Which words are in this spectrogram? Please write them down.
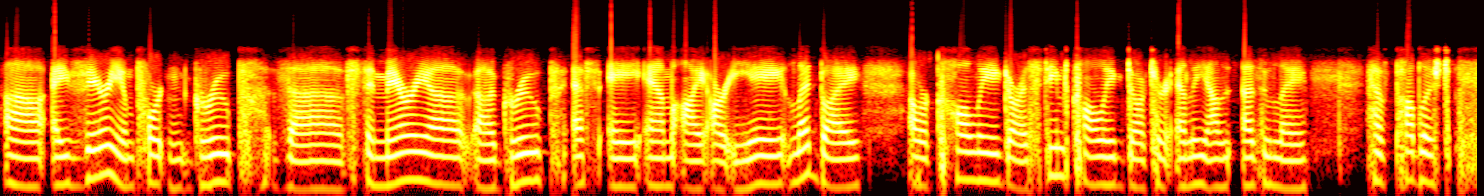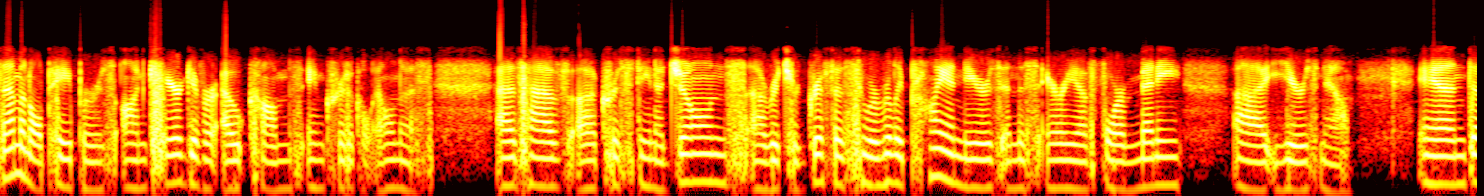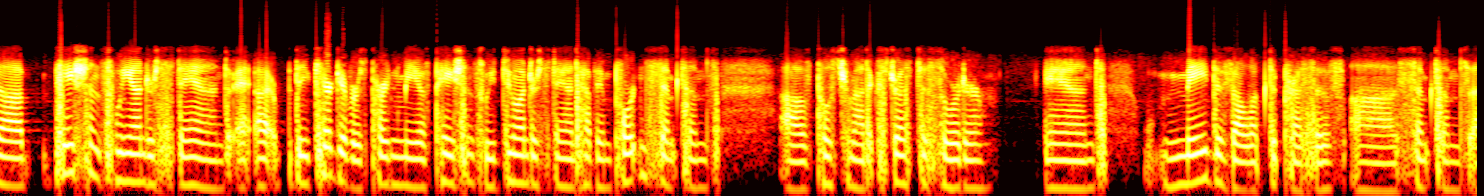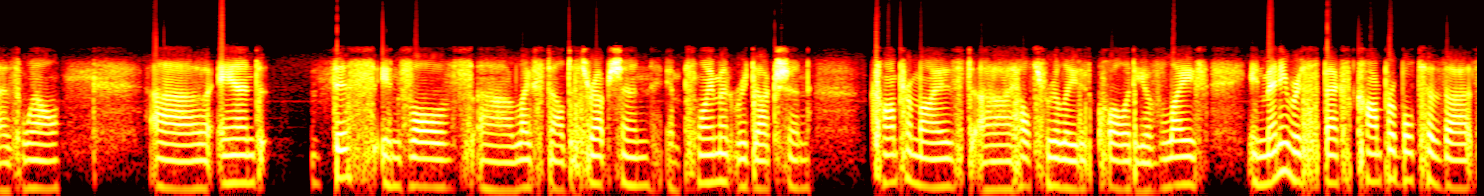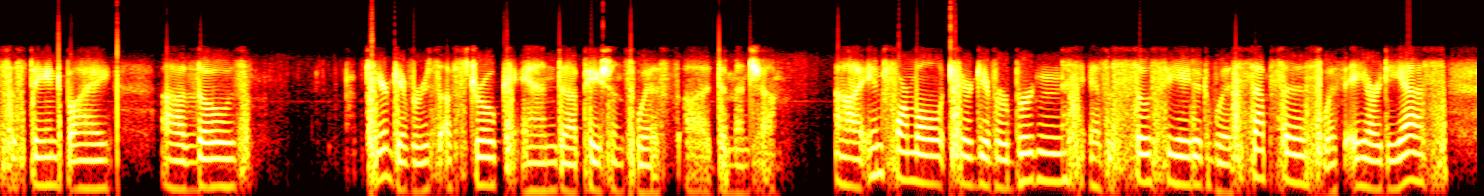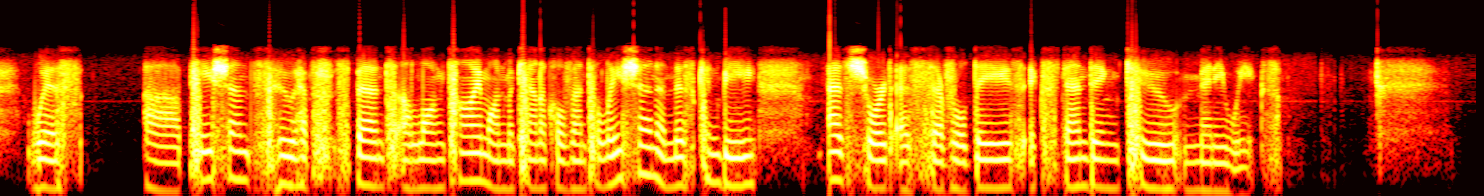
Uh, a very important group, the Famirea uh, group, F A M I R E A, led by our colleague, our esteemed colleague, Dr. Elie Azoulay, have published seminal papers on caregiver outcomes in critical illness as have uh, Christina Jones, uh, Richard Griffiths, who are really pioneers in this area for many uh, years now. And uh, patients, we understand, uh, uh, the caregivers, pardon me, of patients we do understand have important symptoms of post traumatic stress disorder and may develop depressive uh, symptoms as well. Uh, and this involves uh, lifestyle disruption, employment reduction, compromised uh, health related quality of life, in many respects comparable to that sustained by uh, those caregivers of stroke and uh, patients with uh, dementia. Uh, informal caregiver burden is associated with sepsis, with ARDS, with uh, patients who have spent a long time on mechanical ventilation, and this can be as short as several days, extending to many weeks.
